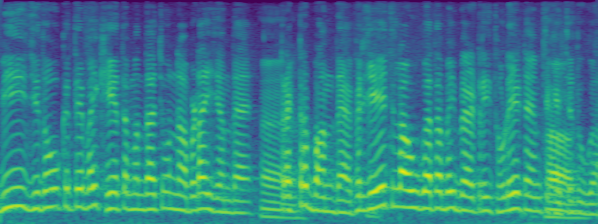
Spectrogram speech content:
ਵੀ ਜਦੋਂ ਕਿਤੇ ਬਾਈ ਖੇਤ ਬੰਦਾ ਝੋਨਾ ਵਢਾਈ ਜਾਂਦਾ ਹੈ ਟਰੈਕਟਰ ਬੰਦ ਹੈ ਫਿਰ ਜੇ ਇਹ ਚਲਾਊਗਾ ਤਾਂ ਬਾਈ ਬੈਟਰੀ ਥੋੜੇ ਟਾਈਮ 'ਚ ਖਿੱਚ ਦੂਗਾ।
